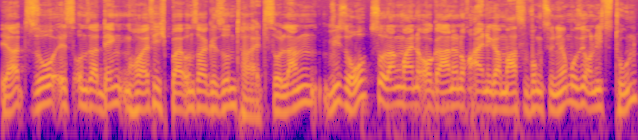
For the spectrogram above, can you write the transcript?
Ja, so ist unser Denken häufig bei unserer Gesundheit. Solange, wieso? Solange meine Organe noch einigermaßen funktionieren, muss ich auch nichts tun.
